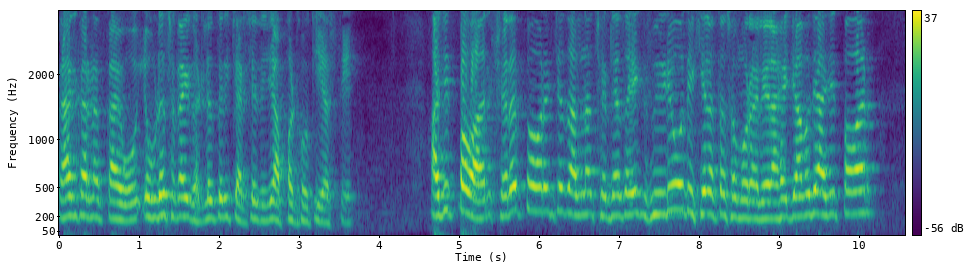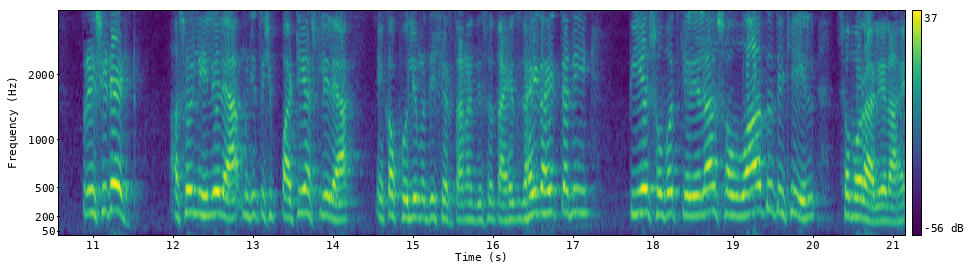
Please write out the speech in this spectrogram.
राजकारणात काय हो एवढं सकाळी घडलं तरी चर्चा त्याची आपट होती असते. अजित पवार शरद पवारांच्या दालनात शिरण्याचा एक व्हिडिओ देखील आता समोर आलेला आहे ज्यामध्ये अजित पवार प्रेसिडेंट असं लिहिलेल्या म्हणजे तशी पाटी असलेल्या एका खोलीमध्ये शिरताना दिसत आहेत. घाईघाईत त्यांनी पी ए सोबत केलेला संवाद देखील समोर आलेला आहे.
